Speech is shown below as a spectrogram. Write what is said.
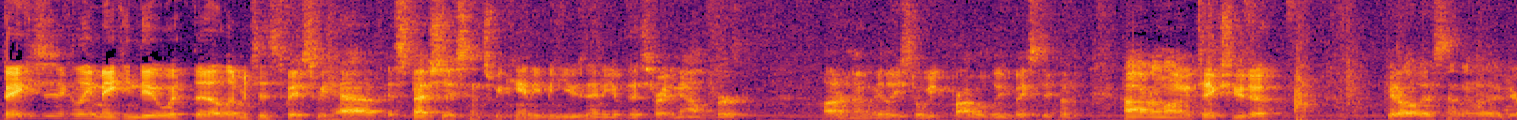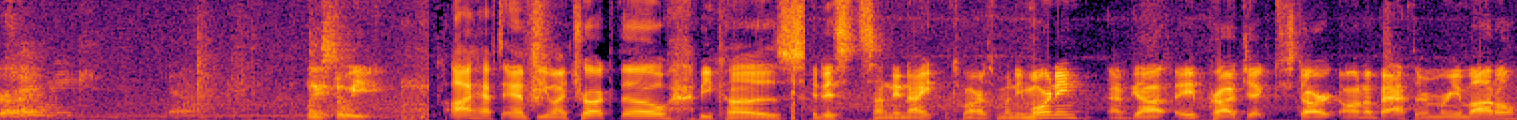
basically making do with the limited space we have, especially since we can't even use any of this right now for I don't know, at least a week probably. Basically, however long it takes you to get all this and then let it Say dry. a week. Yeah. At least a week. I have to empty my truck though because it is Sunday night. Tomorrow's Monday morning. I've got a project to start on a bathroom remodel.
